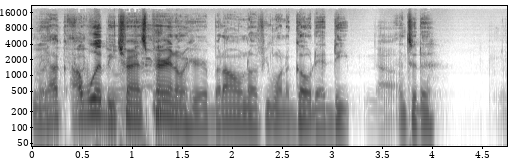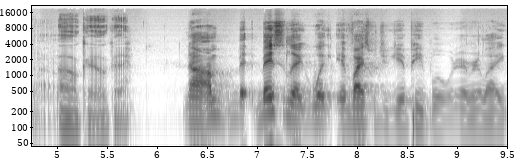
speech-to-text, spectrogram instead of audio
I mean, I, I would be transparent on here, but I don't know if you want to go that deep No. into the. Oh, okay, okay. Now I'm basically like, what advice would you give people, or whatever, like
